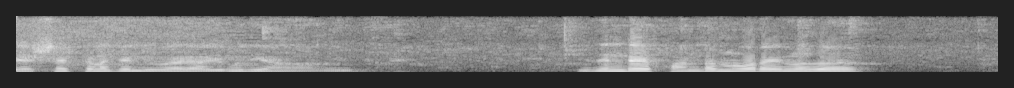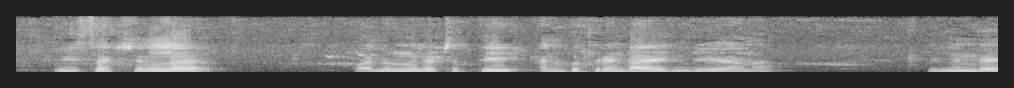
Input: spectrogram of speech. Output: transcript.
ലക്ഷക്കണക്കിന് രൂപയുടെ അഴിമതിയാണ് നടന്നിരിക്കുന്നത്. ഇതിന്റെ ഫണ്ടെന്ന് പറയുന്നത് ഈ സെക്ഷനിൽ പതിനൊന്ന് ലക്ഷത്തി അൻപത്തിരണ്ടായിരം രൂപയാണ് ഇതിന്റെ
